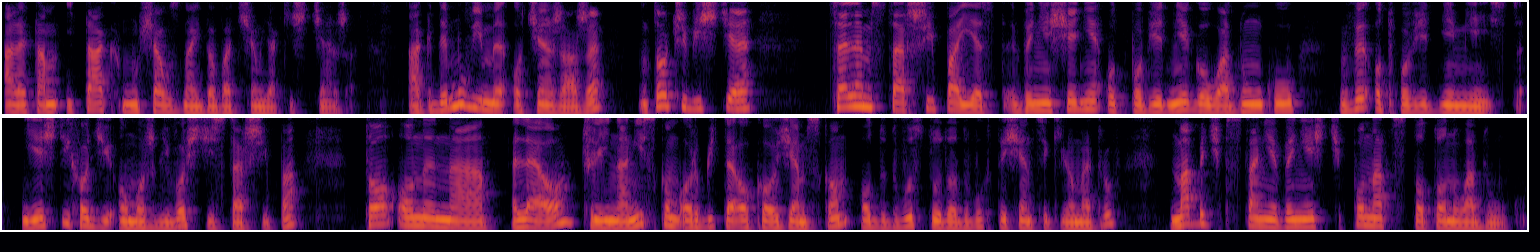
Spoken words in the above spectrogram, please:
ale tam i tak musiał znajdować się jakiś ciężar. A gdy mówimy o ciężarze, no to oczywiście celem Starshipa jest wyniesienie odpowiedniego ładunku w odpowiednie miejsce. Jeśli chodzi o możliwości Starshipa, to on na LEO, czyli na niską orbitę okołoziemską od 200 do 2000 km, ma być w stanie wynieść ponad 100 ton ładunku.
